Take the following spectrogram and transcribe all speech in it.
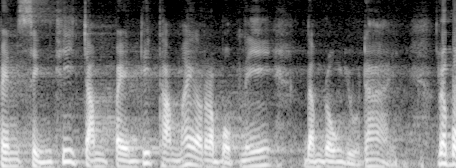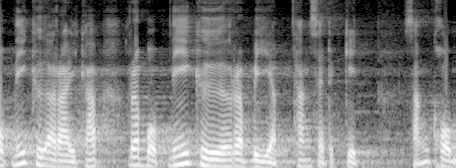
เป็นสิ่งที่จำเป็นที่ทำให้ระบบนี้ดำรงอยู่ได้ ระบบนี้คืออะไรครับ ระบบนี้คือระเบียบทางเศรษฐกิจ สังคม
